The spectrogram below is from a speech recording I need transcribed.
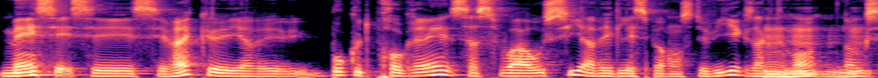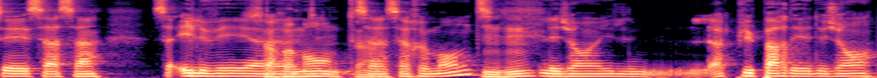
Mais c'est- vrai qu'il y avait eu beaucoup de progrès. Ça se voit aussi avec l'espérance de vie, exactement. Mhm, mhm. Donc, c'est ça, ça, ça a élevé. Ça remonte, Ça, hein. ça remonte. Mhm. Les gens, ils- la plupart des, des gens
